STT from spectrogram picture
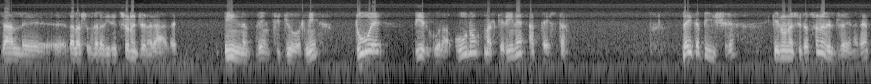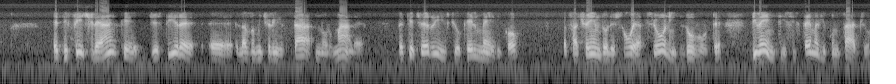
dalle, eh, dalla, dalla direzione generale in 20 giorni due 1,1 mascherine a testa. Lei capisce che in una situazione del genere è difficile anche gestire eh, la domiciliarità normale, perché c'è il rischio che il medico, facendo le sue azioni dovute, diventi sistema di contagio.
